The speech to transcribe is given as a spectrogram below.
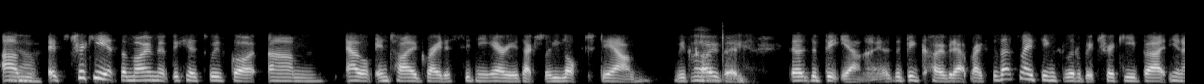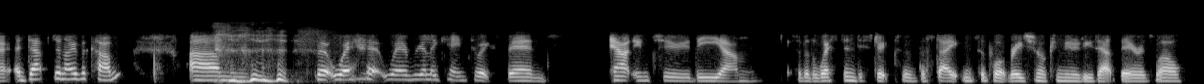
Um, yeah. It's tricky at the moment because we've got um, our entire Greater Sydney area is actually locked down with oh, COVID. Oh, there's a big, yeah, no, there's a big COVID outbreak, so that's made things a little bit tricky. But you know, adapt and overcome. Um, but we're we're really keen to expand out into the um, sort of the western districts of the state and support regional communities out there as well.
